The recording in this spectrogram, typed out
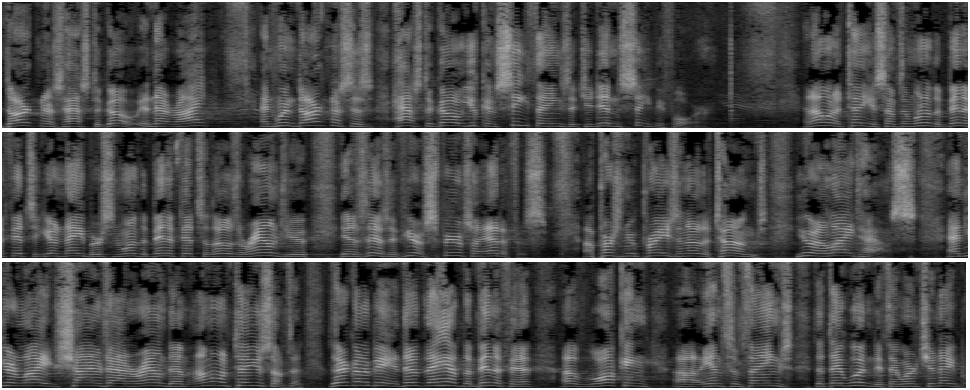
darkness has to go. Isn't that right? And when darkness is, has to go, you can see things that you didn't see before. And I want to tell you something. One of the benefits of your neighbors and one of the benefits of those around you is this. If you're a spiritual edifice, a person who prays in other tongues, you're a lighthouse, and your light shines out around them. I'm going to tell you something. They're going to be, they have the benefit of walking uh, in some things that they wouldn't if they weren't your neighbor.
